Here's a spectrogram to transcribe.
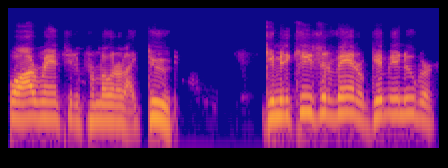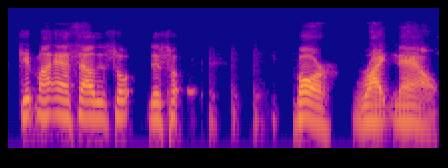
boy, I ran to the promoter like, dude, give me the keys to the van or get me an Uber. Get my ass out of this this bar right now.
